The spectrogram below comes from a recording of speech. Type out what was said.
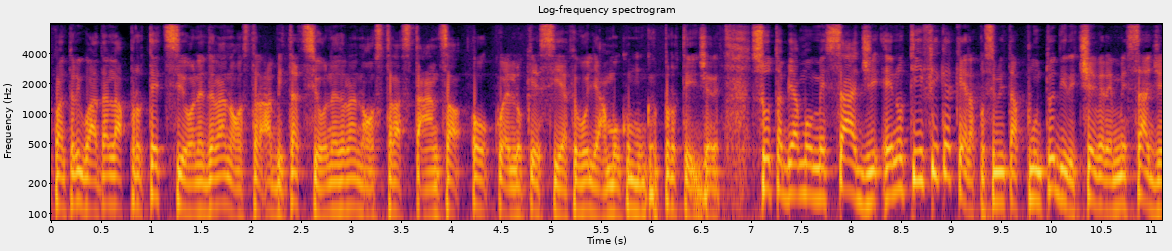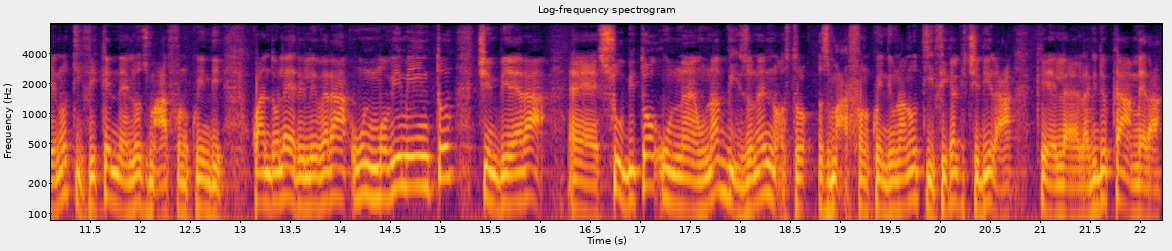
quanto riguarda la protezione della nostra abitazione della nostra stanza o quello che sia che vogliamo comunque proteggere. Sotto abbiamo messaggi e notifiche che è la possibilità appunto di ricevere messaggi e notifiche nello smartphone. Quindi quando lei rileverà un movimento ci invierà eh, subito un, un, avviso nel nostro smartphone. Quindi una notifica che ci dirà che la, la videocamera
